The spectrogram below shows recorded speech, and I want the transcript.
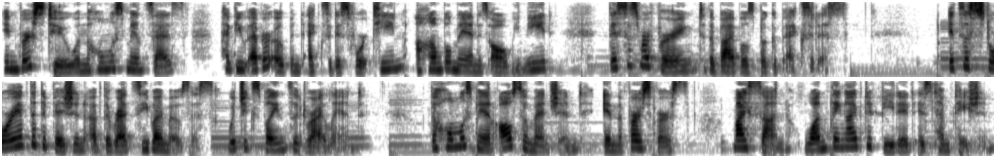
In verse 2, when the homeless man says, Have you ever opened Exodus 14? A humble man is all we need. This is referring to the Bible's book of Exodus. It's a story of the division of the Red Sea by Moses, which explains the dry land. The homeless man also mentioned, in the first verse, My son, one thing I've defeated is temptation,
